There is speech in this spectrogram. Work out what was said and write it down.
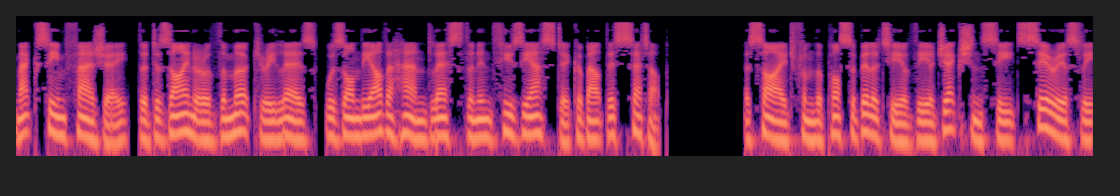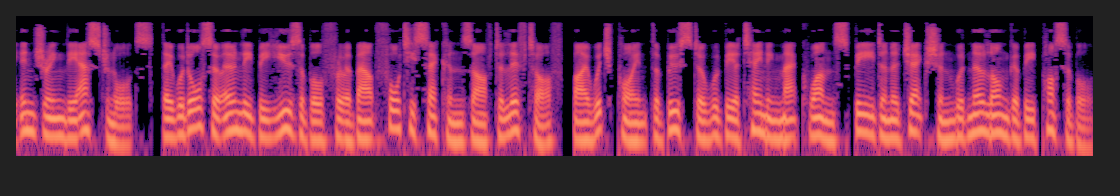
Maxime Faget, the designer of the Mercury LES, was on the other hand less than enthusiastic about this setup. Aside from the possibility of the ejection seats seriously injuring the astronauts, they would also only be usable for about 40 seconds after liftoff, by which point the booster would be attaining Mach 1 speed and ejection would no longer be possible.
